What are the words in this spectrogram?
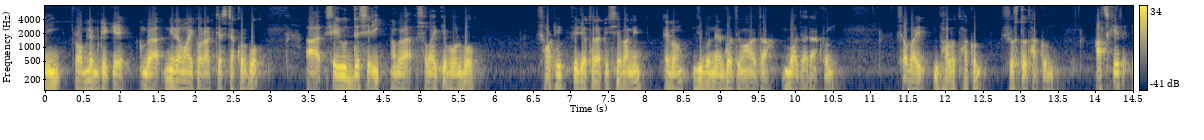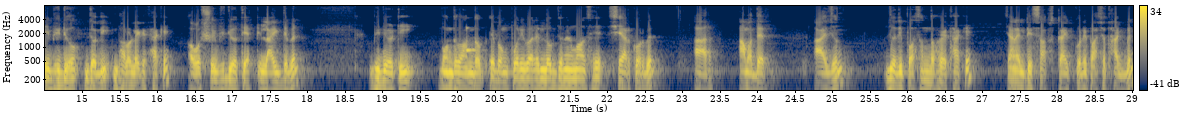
এই প্রবলেমটিকে আমরা নিরাময় করার চেষ্টা করব। আর সেই উদ্দেশ্যেই আমরা সবাইকে বলব, সঠিক ফিজিওথেরাপি সেবা নিন এবং জীবনের গতিময়তা বজায় রাখুন। সবাই ভালো থাকুন, সুস্থ থাকুন। আজকের এই ভিডিও যদি ভালো লেগে থাকে, অবশ্যই ভিডিওতে একটি লাইক দেবেন। ভিডিওটি বন্ধুবান্ধব এবং পরিবারের লোকজনের মাঝে শেয়ার করবেন। আর আমাদের আয়োজন যদি পছন্দ হয়ে থাকে, চ্যানেলটি সাবস্ক্রাইব করে পাশে থাকবেন।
